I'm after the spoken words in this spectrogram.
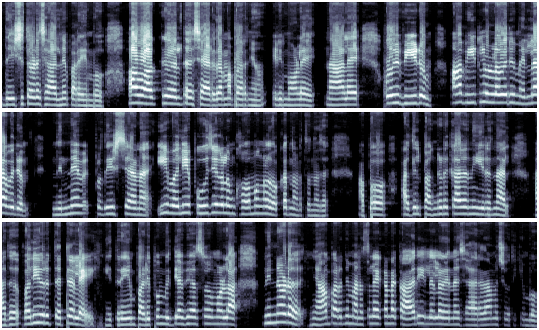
ദേഷ്യത്തോടെ ശാലിനി പറയുമ്പോൾ ആ വാക്കുകളുടെ ശാരദമ്മ പറഞ്ഞു എടി മോളെ നാളെ ഒരു വീടും ആ വീട്ടിലുള്ളവരും എല്ലാവരും നിന്നെ പ്രതീക്ഷിച്ചാണ് ഈ വലിയ പൂജകളും ഹോമങ്ങളും ഒക്കെ നടത്തുന്നത്. അപ്പോ അതിൽ പങ്കെടുക്കാതെ നീ ഇരുന്നാൽ അത് വലിയൊരു തെറ്റല്ലേ? ഇത്രയും പഠിപ്പും വിദ്യാഭ്യാസവുമുള്ള നിന്നോട് ഞാൻ പറഞ്ഞ് മനസ്സിലാക്കേണ്ട കാര്യമില്ലല്ലോ എന്ന് ശാരദാമ്മ ചോദിക്കുമ്പോൾ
